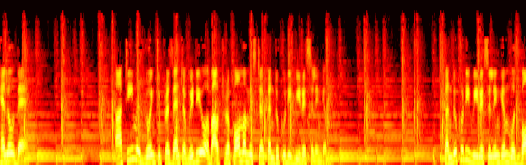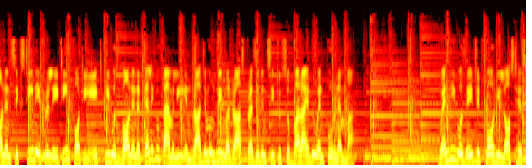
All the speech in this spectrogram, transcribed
Hello there. Our team is going to present a video about reformer Mr. Kandukuri Veeresalingam. Kandukuri Veeresalingam was born in 16 April 1848. He was born in a Telugu family in Rajahmundry Madras Presidency to Subbarayadu and Purnamma. When he was aged 4 he lost his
